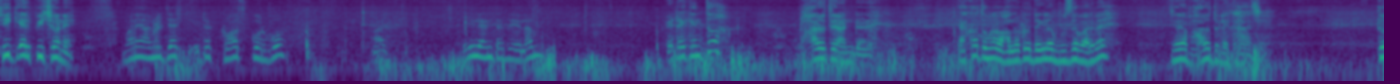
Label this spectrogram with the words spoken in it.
ঠিক এর পিছনে। মানে আমি জাস্ট এটা ক্রস করব, আর এই ল্যান্ডটাতে এলাম। এটা কিন্তু ভারতের আন্ডারে দেখো তোমরা ভালো করে দেখলে বুঝতে পারবে যেটা ভারত লেখা আছে। তো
